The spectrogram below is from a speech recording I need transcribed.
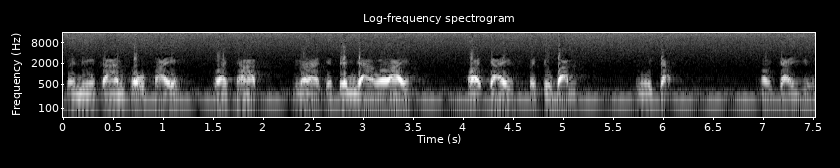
ไม่มีการสงสัยว่าชาติน่าจะเป็นอย่างไรเพราะใจปัจจุบันรู้จักเข้าใจอยู่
